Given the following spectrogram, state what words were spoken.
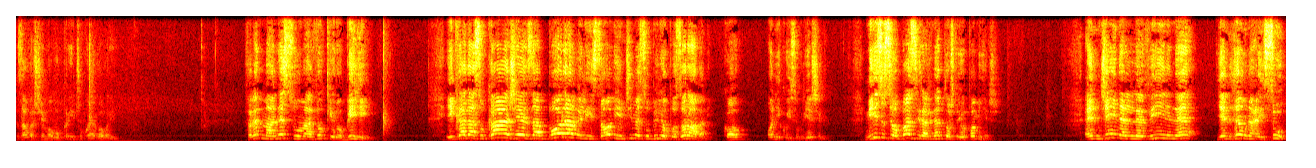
završimo ovu priču koja govori Falemma nesu ma dhukiru bihi. I kada su, kaže, zaboravili sa onim čime su bili upozoravani, ko oni koji su griješili, Nisu se obazirali na to što ih opominješ. Enđejna levine jenheuna ali su.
